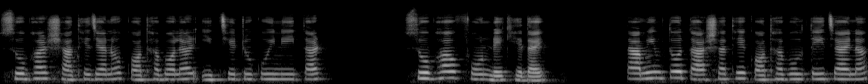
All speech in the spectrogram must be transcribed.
সুভার সাথে যেন কথা বলার ইচ্ছেটুকুই নেই তার। সুভাও ফোন রেখে দেয়। তামিম তো তার সাথে কথা বলতেই চায় না।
